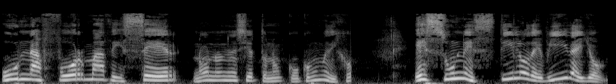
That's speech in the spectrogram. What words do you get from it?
una forma de ser. No, no, no es cierto, ¿no? ¿Cómo, cómo me dijo? Es un estilo de vida. Y yo,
